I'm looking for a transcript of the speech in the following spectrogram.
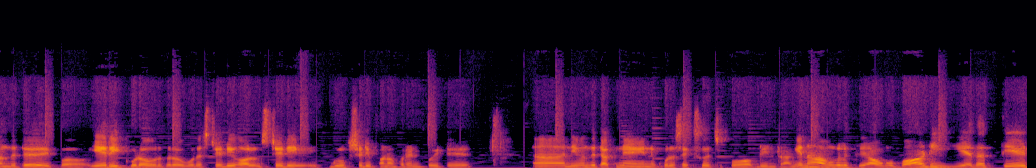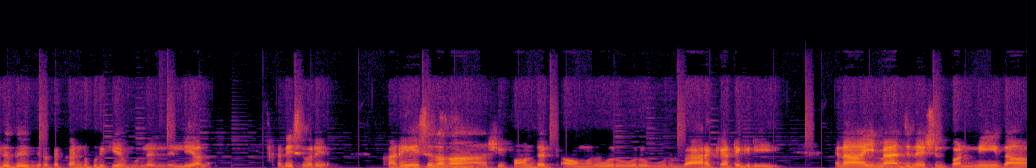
வந்துட்டு இப்போ எரி கூட ஒரு தடவை கூட study hall study group study பண்ண போறேன்னு போயிட்டு நீ வந்து டக்குனு எனக்கு கூட செக்ஸ் வச்சுக்கோ அப்படின்றாங்க. ஏன்னா அவங்களுக்கு அவங்க பாடி எதை தேடுதுங்கிறத கண்டுபிடிக்கவே முடியல லெல்லியால கடைசி வரைய. கடைசியில தான் ஷி ஃபவுண்ட் தட் அவங்க வந்து ஒரு ஒரு ஒரு வேற கேட்டகரி ஏன்னா இமேஜினேஷன் பண்ணி தான்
